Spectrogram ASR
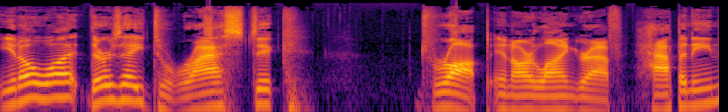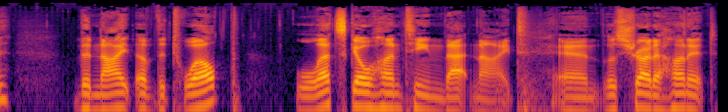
you know what? There's a drastic drop in our line graph happening the night of the 12th. Let's go hunting that night, and let's try to hunt it.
